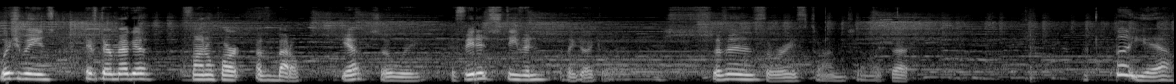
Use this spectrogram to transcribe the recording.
Which means if they're Mega, final part of the battle. Yeah. So we defeated Steven. I think like uh, seventh or eighth time, something like that. But yeah,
